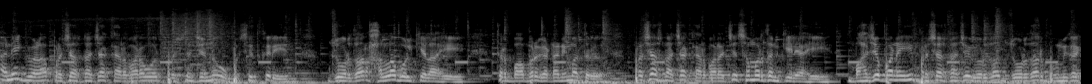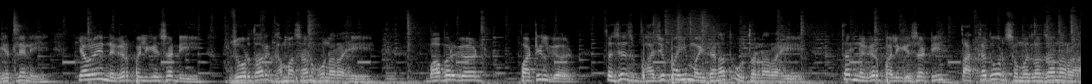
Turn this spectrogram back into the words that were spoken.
अनेक वेळा प्रशासनाच्या कारभारावर प्रश्नचिन्ह उपस्थित करीत जोरदार हल्लाबोल केला आहे. तर बाबर गटाने मात्र प्रशासनाच्या कारभाराचे समर्थन केले आहे. भाजपानेही प्रशासनाच्या विरोधात जोरदार भूमिका घेतल्याने यावेळी नगरपालिकेसाठी जोरदार घमासान होणार आहे. बाबर गट पाटील गट तसेच भाजपाही मैदानात उतरणार आहे. तर नगरपालिकेसाठी ताकदवर समजला जाणारा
